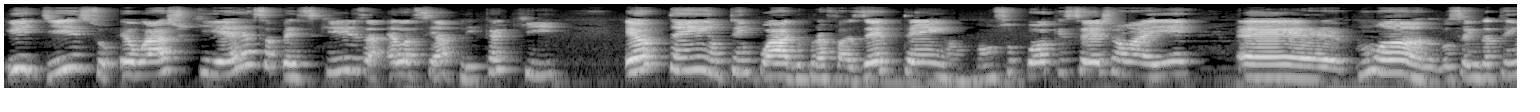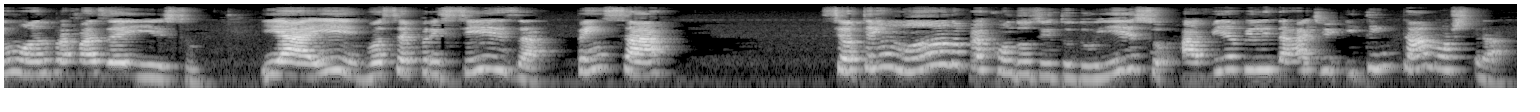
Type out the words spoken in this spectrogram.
E disso, eu acho que essa pesquisa, ela se aplica aqui. Eu tenho, tem quadro para fazer? Tenho. Vamos supor que sejam aí é, um ano, você ainda tem um ano para fazer isso. E aí você precisa pensar. Se eu tenho um ano para conduzir tudo isso, a viabilidade e tentar mostrar.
